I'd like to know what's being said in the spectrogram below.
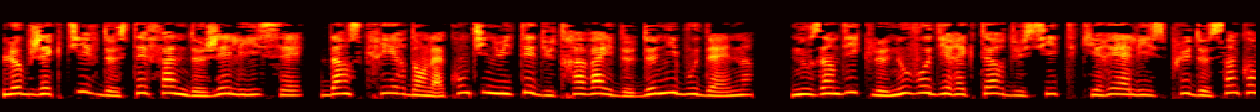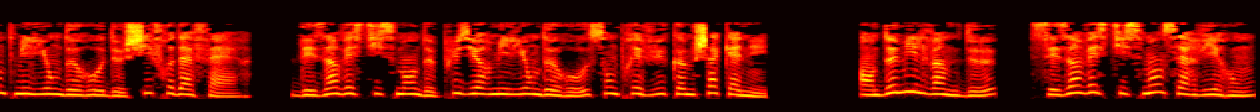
l'objectif de Stéphane de Gélis est d'inscrire dans la continuité du travail de Denis Bouden, nous indique le nouveau directeur du site qui réalise plus de 50 millions d'euros de chiffre d'affaires. Des investissements de plusieurs millions d'euros sont prévus comme chaque année. En 2022, ces investissements serviront,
